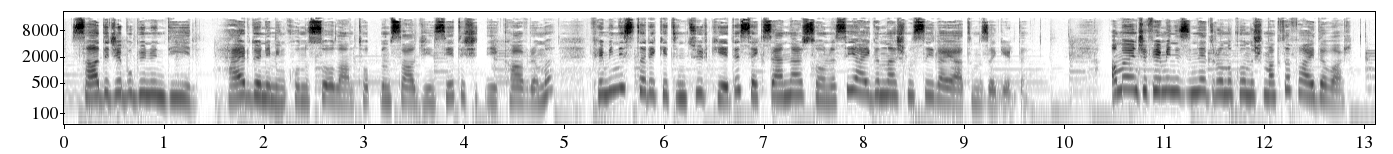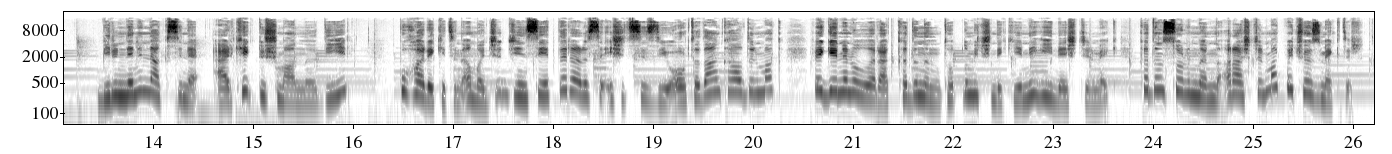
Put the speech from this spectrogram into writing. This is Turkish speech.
Sadece bugünün değil, her dönemin konusu olan toplumsal cinsiyet eşitliği kavramı, feminist hareketin Türkiye'de 80'ler sonrası yaygınlaşmasıyla hayatımıza girdi. Ama önce feminizm nedir onu konuşmakta fayda var. Bilinenin aksine erkek düşmanlığı değil, bu hareketin amacı cinsiyetler arası eşitsizliği ortadan kaldırmak ve genel olarak kadının toplum içindeki yerini iyileştirmek, kadın sorunlarını araştırmak ve çözmektir.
